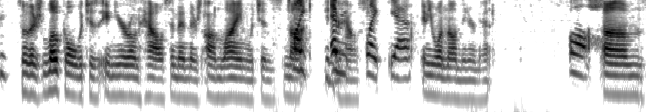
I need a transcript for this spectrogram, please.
So there's local, which is in your own house, and then there's online, which is not like in every your house. like yeah. Anyone on the internet. Oh, Um.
